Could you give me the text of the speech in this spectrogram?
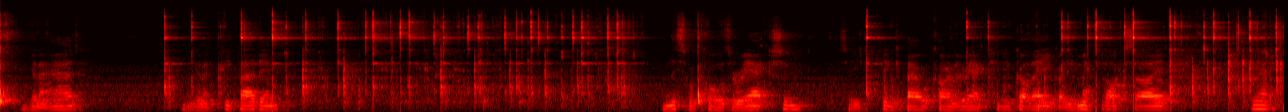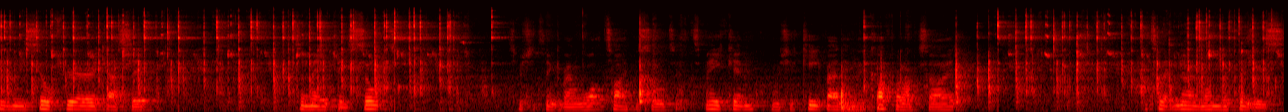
I'm going to add, I'm going to keep adding. And this will cause a reaction so you can think about what kind of reaction you've got there. You've got your metal oxide reacting with sulfuric acid to make a salt. So we should think about what type of salt it's making. We should keep adding the copper oxide until it no longer fizzes.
